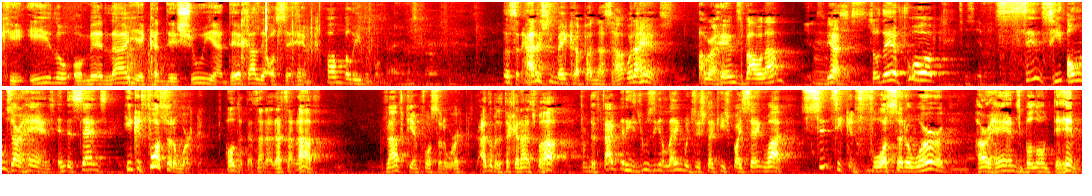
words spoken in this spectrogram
כאילו אומר לה, יקדשו ידיך לעושיהם. Unbelievable. Listen, how does she make her parnasa? With her hands. Are her hands ba'olam? Yes. So therefore, since he owns our hands in the sense he could force her to work. Hold it, that's not that's not Rav. Rav can't force her to work. Adam the takana is for her. From the fact that he's using a language to Shtakish by saying what? Since he can force her to work, her hands belong to him.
